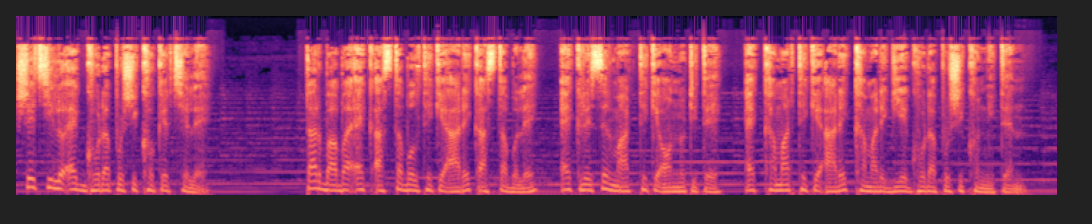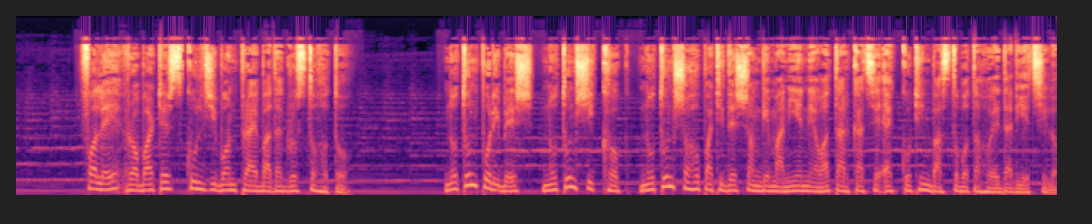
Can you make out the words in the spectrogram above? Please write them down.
সে ছিল এক ঘোড়া প্রশিক্ষকের ছেলে। তার বাবা এক আস্তাবল থেকে আরেক আস্তাবলে, এক রেসের মাঠ থেকে অন্যটিতে, এক খামার থেকে আরেক খামারে গিয়ে ঘোড়া প্রশিক্ষণ নিতেন। ফলে রবার্টের স্কুল জীবন প্রায় বাধাগ্রস্ত হতো। নতুন পরিবেশ, নতুন শিক্ষক, নতুন সহপাঠীদের সঙ্গে মানিয়ে নেওয়া তার কাছে এক কঠিন বাস্তবতা হয়ে দাঁড়িয়েছিল।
